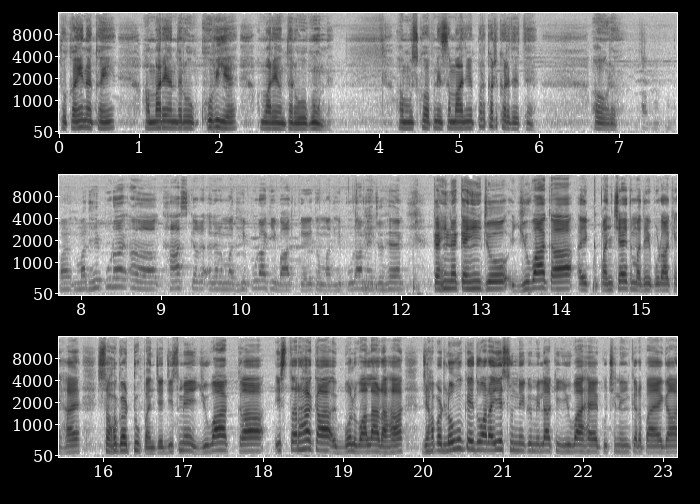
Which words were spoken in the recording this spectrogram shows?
तो कहीं ना कहीं हमारे अंदर वो खूबी है, हमारे अंदर वो गुण है। हम उसको अपने समाज में प्रकट कर देते हैं। और मधेपुरा खास कर अगर मधेपुरा की बात करें तो मधेपुरा में जो है, कहीं ना कहीं जो युवा का एक पंचायत मधेपुरा के है सोहगट्टू पंचायत, जिसमें युवा का इस तरह का बोलबाला रहा, जहाँ पर लोगों के द्वारा ये सुनने को मिला कि युवा है, कुछ नहीं कर पाएगा,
